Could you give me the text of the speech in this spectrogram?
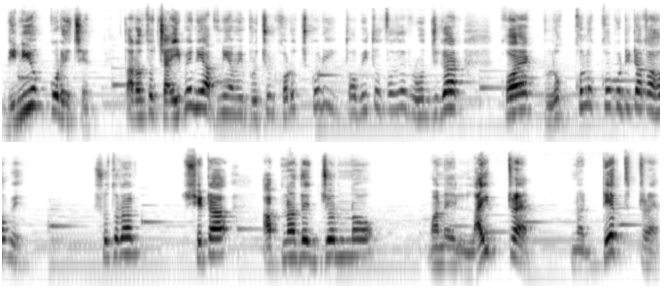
বিনিয়োগ করেছেন, তারা তো চাইবেনই আপনি, আমি প্রচুর খরচ করি, তবেই তো তাদের রোজগার কয়েক লক্ষ লক্ষ কোটি টাকা হবে। সুতরাং সেটা আপনাদের জন্য মানে লাইফ ট্র্যাপ না ডেথ ট্র্যাপ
